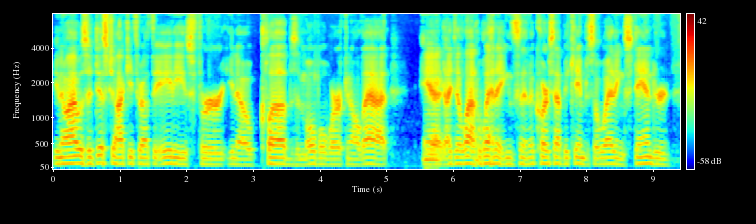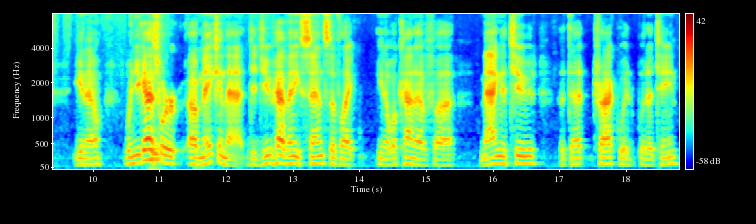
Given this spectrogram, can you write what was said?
you know, I was a disc jockey throughout the 80s for, you know, clubs and mobile work and all that. And right. I did a lot of weddings. And of course, that became just a wedding standard, you know. When you guys were uh, making that, did you have any sense of like, you know, what kind of uh, magnitude that that track would, would attain?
